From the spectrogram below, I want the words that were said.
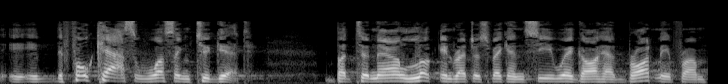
it, the forecast wasn't too good. But to now look in retrospect and see where God had brought me from,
